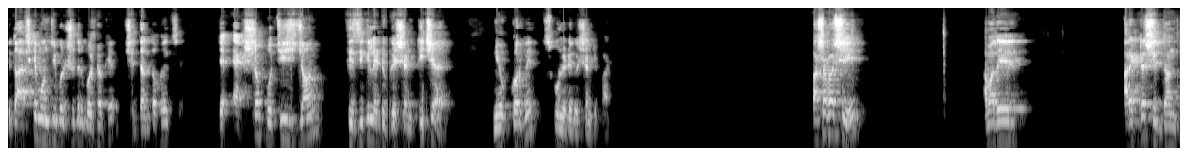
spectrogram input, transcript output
কিন্তু আজকে মন্ত্রী পরিষদের বৈঠকে সিদ্ধান্ত হয়েছে যে একশো পঁচিশ জন ফিজিক্যাল এডুকেশন টিচার নিয়োগ করবে স্কুল এডুকেশন ডিপার্টমেন্ট পাশাপাশি আমাদের আরেকটা সিদ্ধান্ত,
